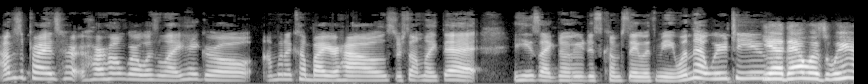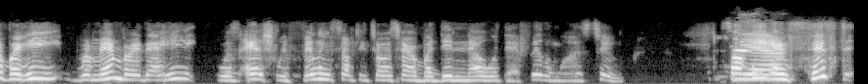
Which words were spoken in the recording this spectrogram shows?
I'm surprised her her homegirl wasn't like, "Hey, girl, I'm gonna come by your house" or something like that. And he's like, "No, you just come stay with me." Wasn't that weird to you? Yeah, that was weird, but he remembered that he was actually feeling something towards her, but didn't know what that feeling was too. So Yeah. he insisted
